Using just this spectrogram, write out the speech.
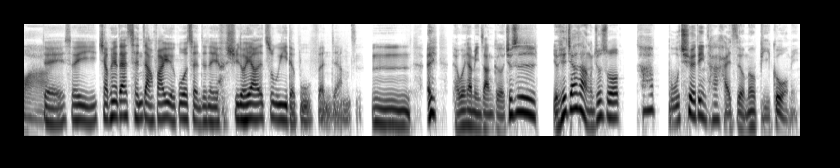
哇，对，所以小朋友在成长发育的过程，真的有许多要注意的部分，这样子。嗯，哎，来问一下明章哥，就是有些家长就说他不确定他孩子有没有鼻过敏，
